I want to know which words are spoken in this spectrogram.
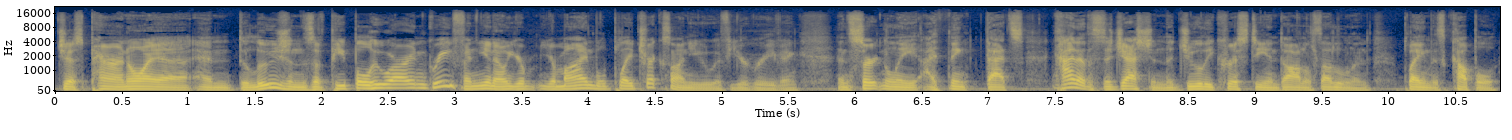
just paranoia and delusions of people who are in grief. And, you know, your, your mind will play tricks on you if you're grieving. And certainly, I think that's kind of the suggestion that Julie Christie and Donald Sutherland playing this couple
